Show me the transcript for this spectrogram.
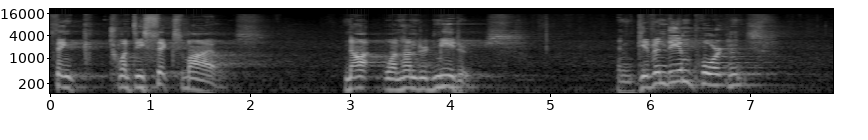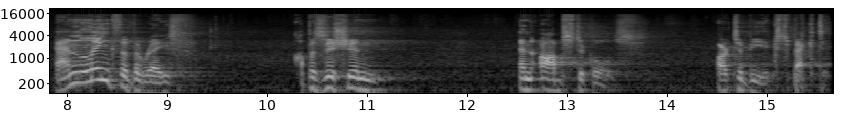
Think 26 miles, not 100 meters. And given the importance and length of the race, opposition and obstacles are to be expected.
